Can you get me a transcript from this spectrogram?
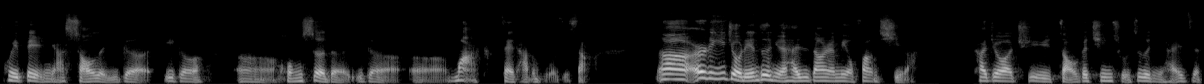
会被人家烧了一个一个呃红色的一个呃 mark 在她的脖子上。那二零一九年，这个女孩子当然没有放弃了，她就要去找个清楚这个女孩子。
